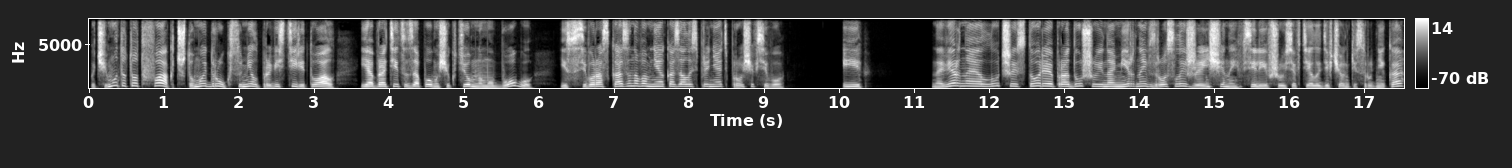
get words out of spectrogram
Почему-то тот факт, что мой друг сумел провести ритуал — и обратиться за помощью к темному богу из всего рассказанного мне оказалось принять проще всего. И, наверное, лучшая история про душу иномирной взрослой женщины, вселившуюся в тело девчонки с рудника,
